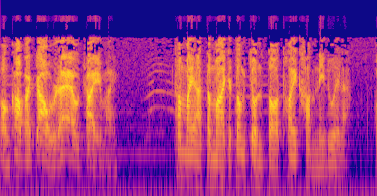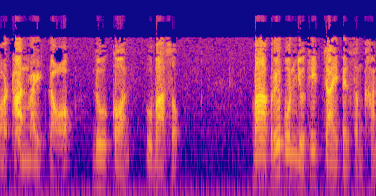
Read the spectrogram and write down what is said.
ของข้าพเจ้าแล้วใช่ไหมทำไมอาตมาจะต้องจนต่อถ้อยคำนี้ด้วยล่ะ ก็ท่านไม่ตอบ ดูก่อน อุบาสก บาปหรือบุญอยู่ที่ใจเป็นสำคัญ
